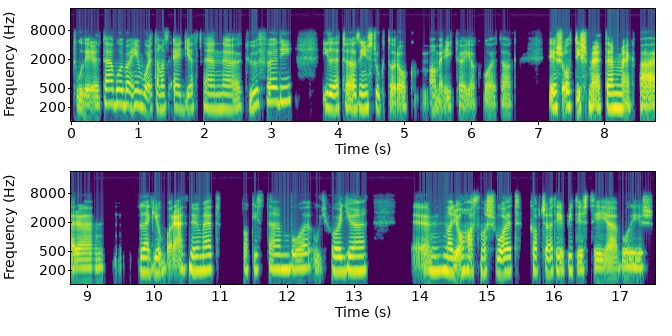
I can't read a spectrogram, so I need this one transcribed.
túlélő táborba. Én voltam az egyetlen külföldi, illetve az instruktorok amerikaiak voltak, és ott ismertem meg pár legjobb barátnőmet, Pakisztánból, úgyhogy nagyon hasznos volt kapcsolatépítés céljából is.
